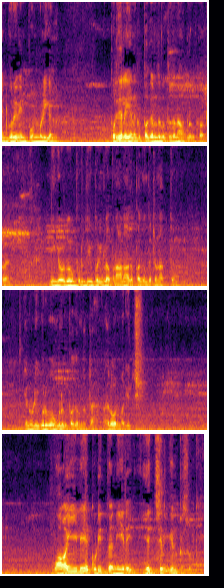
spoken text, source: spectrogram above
என் குருவின் பொன்மொழிகள் புரிதலை எனக்கு பகிர்ந்து கொடுத்தது நான் உங்களுக்கு சொல்கிறேன் நீங்கள் எவ்வளோ தூரம் புரிஞ்சுக்க போகிறீங்களோ அப்போ நானும் அதை பகிர்ந்துட்டேன்னு அர்த்தம் என்னுடைய குருவை உங்களுக்கு பகிர்ந்துட்டேன். அதில் ஒரு மகிழ்ச்சி. வாயிலே குடித்த நீரை எச்சில் என்று சொல்கிறேன்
